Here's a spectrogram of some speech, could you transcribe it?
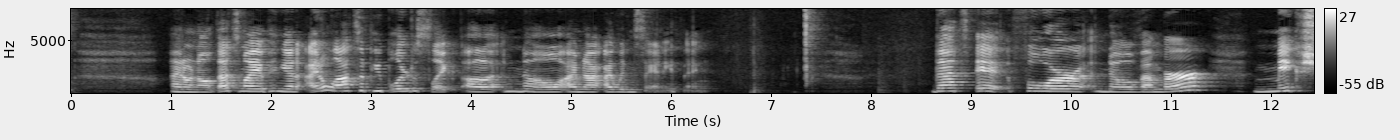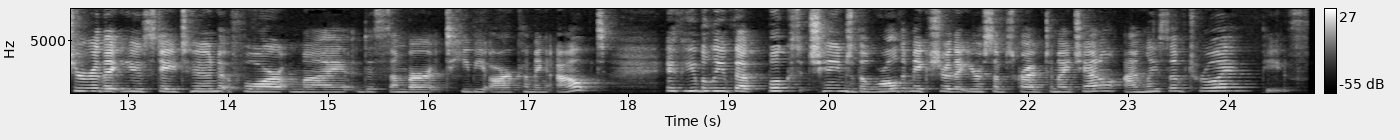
I don't know. That's my opinion. I know lots of people are just like, uh, no, I'm not, I wouldn't say anything. That's it for November. Make sure that you stay tuned for my December TBR coming out. If you believe that books change the world, make sure that you're subscribed to my channel. I'm Lisa of Troy. Peace.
